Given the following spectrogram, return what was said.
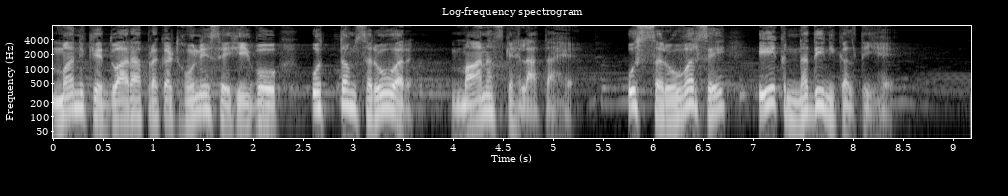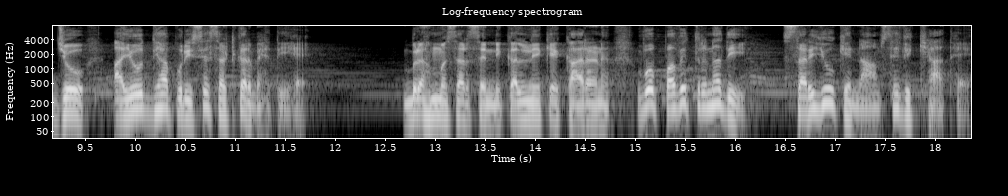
मन के द्वारा प्रकट होने से ही वो उत्तम सरोवर मानस कहलाता है। उस सरोवर से एक नदी निकलती है, जो अयोध्यापुरी से सटकर बहती है। ब्रह्मसर से निकलने के कारण वो पवित्र नदी सरयू के नाम से विख्यात है।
